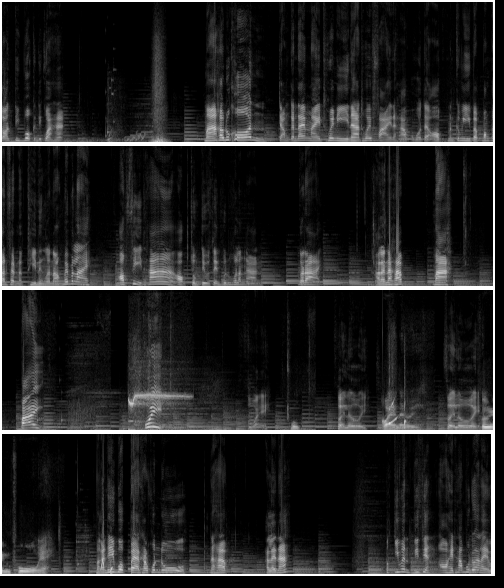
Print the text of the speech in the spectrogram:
ตอนตีบวกกันดีกว่าฮะ มาครับทุกคนจำกันได้ไหมถ้วยนี้นะถ้วยไฟนะครับโอ้โหแต่ออฟมันก็มีแบบป้องกันแฟลชนาทีหนึ่งแล้วเนาะไม่เป็นไร ออฟสี่ถ้าออกโจมตีเปอร์เซ็นต์พื้นพลังงาน ก็ได้ เอาแล้วนะครับ มา ไป อุ้ย สวยอุ๊ยสวยเลย สวยเลย สวยเลยพื้นฟูไงมากันที่บวกแปดครับคนดูนะครับ อะไรนะ เมื่อกี้มันมีเสียงออให้ท่าพูดว่าอะไรแ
